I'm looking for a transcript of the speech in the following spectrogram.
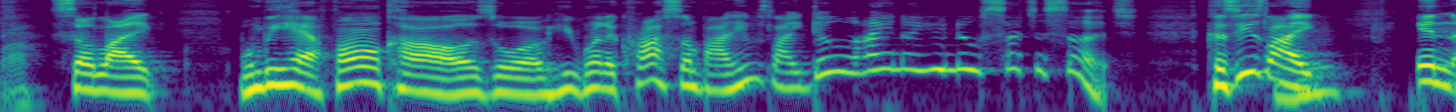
Wow. So like when we have phone calls or he run across somebody, he was like, dude, I know you knew such and such. Cause he's like mm-hmm. in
